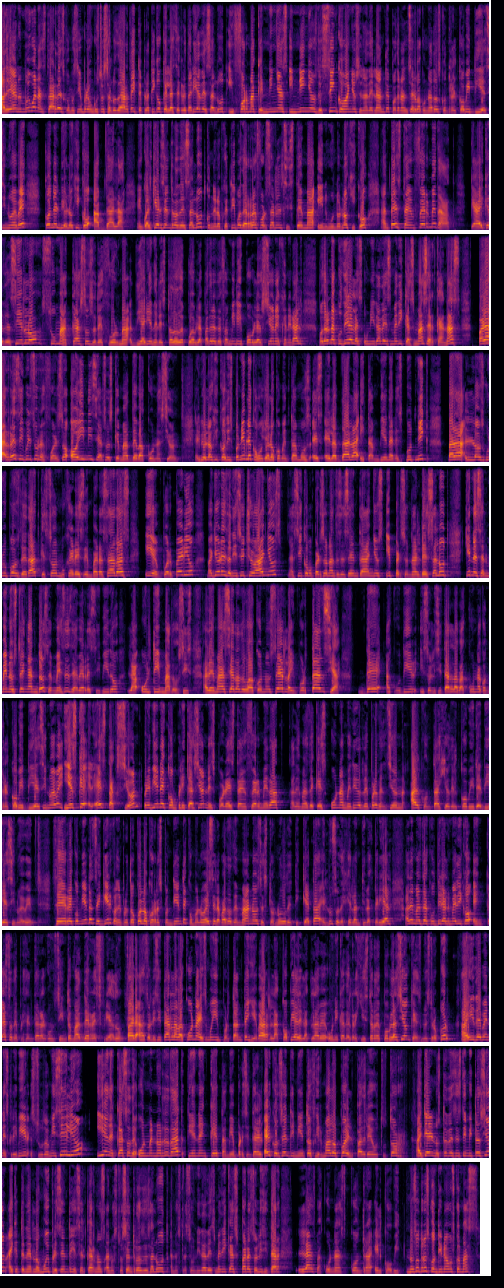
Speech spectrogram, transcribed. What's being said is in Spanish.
Adrián, muy buenas tardes. Como siempre, un gusto saludarte y te platico que la Secretaría de Salud informa que niñas y niños de 5 años en adelante podrán ser vacunados contra el COVID-19 con el biológico Abdala en cualquier centro de salud con el objetivo de reforzar el sistema inmunológico ante esta enfermedad que hay que decirlo, suma casos de forma diaria en el estado de Puebla. Padres de familia y población en general podrán acudir a las unidades médicas más cercanas para recibir su refuerzo o iniciar su esquema de vacunación. El biológico disponible, como ya lo comentamos, es el Abdala y también el Sputnik para los grupos de edad que son mujeres embarazadas y en puerperio, mayores de 18 años, así como personas de 60 años y personal de salud, quienes al menos tengan 12 meses de haber recibido la última dosis. Además, se ha dado a conocer la importancia de acudir y solicitar la vacuna contra el COVID-19 y es que esta acción previene complicaciones por esta enfermedad, además de que es una medida de prevención al contagio del COVID-19. Se recomienda seguir con el protocolo correspondiente como lo es el lavado de manos, estornudo de etiqueta, el uso de gel antibacterial, además de acudir al médico en caso de presentar algún síntoma de resfriado. Para solicitar la vacuna es muy importante llevar la copia de la clave única del registro de población que es nuestro CURP. Ahí deben escribir su domicilio y en el caso de un menor de edad tienen que también presentar el, consentimiento firmado por el padre o tutor. Ahí tienen ustedes esta invitación, hay que tenerlo muy presente y acercarnos a nuestros centros de salud, a nuestras unidades médicas para solicitar las vacunas contra el COVID. Nosotros continuamos con más.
